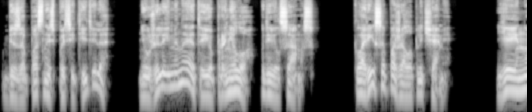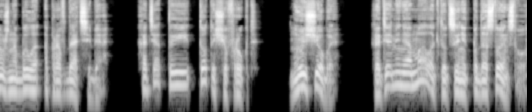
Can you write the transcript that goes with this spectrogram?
«Безопасность посетителя? Неужели именно это ее проняло?» – удивился Амос. Клариса пожала плечами. Ей нужно было оправдать себя. Хотя ты тот еще фрукт. Ну еще бы. Хотя меня мало кто ценит по достоинству.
